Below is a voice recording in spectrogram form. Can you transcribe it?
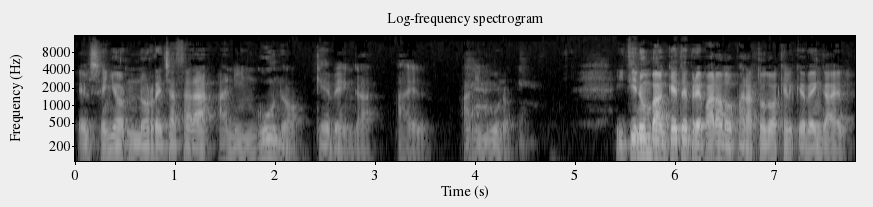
El Señor no rechazará a ninguno que venga a Él. A ninguno. Y tiene un banquete preparado para todo aquel que venga a Él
